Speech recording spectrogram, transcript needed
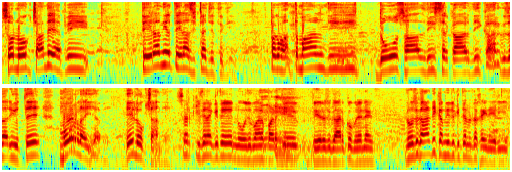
ਸੋ ਲੋਕ ਚਾਹੁੰਦੇ ਆ ਵੀ 13 ਦੀਆਂ 13 ਸੀਟਾਂ ਜਿੱਤ ਕੇ ਭਗਵੰਤ ਮਾਨ ਦੀ 2 ਸਾਲ ਦੀ ਸਰਕਾਰ ਦੀ ਕਾਰਗੁਜ਼ਾਰੀ ਉੱਤੇ ਮੋਹਰ ਲਾਈ ਜਾਵੇ। ਇਹ ਲੋਕ ਚਾਹੁੰਦੇ ਆ। ਸਰ ਕਿਤੇ ਨਾ ਕਿਤੇ ਨੌਜਵਾਨ ਪੜ੍ਹ ਕੇ ਬੇਰੁਜ਼ਗਾਰ ਘੁੰਮ ਰਹੇ ਨੇ। ਰੋਜ਼ਗਾਰ ਦੀ ਕਮੀ ਵੀ ਕਿਤੇ ਨਾ ਦਿਖਾਈ ਦੇ ਰਹੀ ਹੈ।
